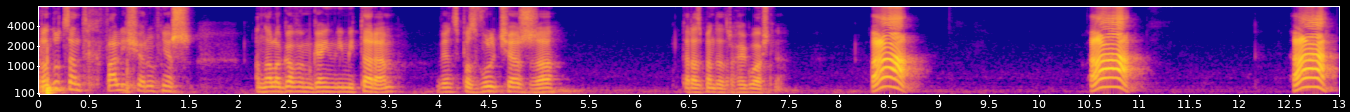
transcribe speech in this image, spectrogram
Producent chwali się również analogowym gain limiterem, więc pozwólcie, że teraz będę trochę głośny. A! A! A!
